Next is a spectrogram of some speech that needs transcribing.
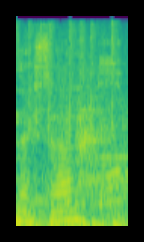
Next time,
